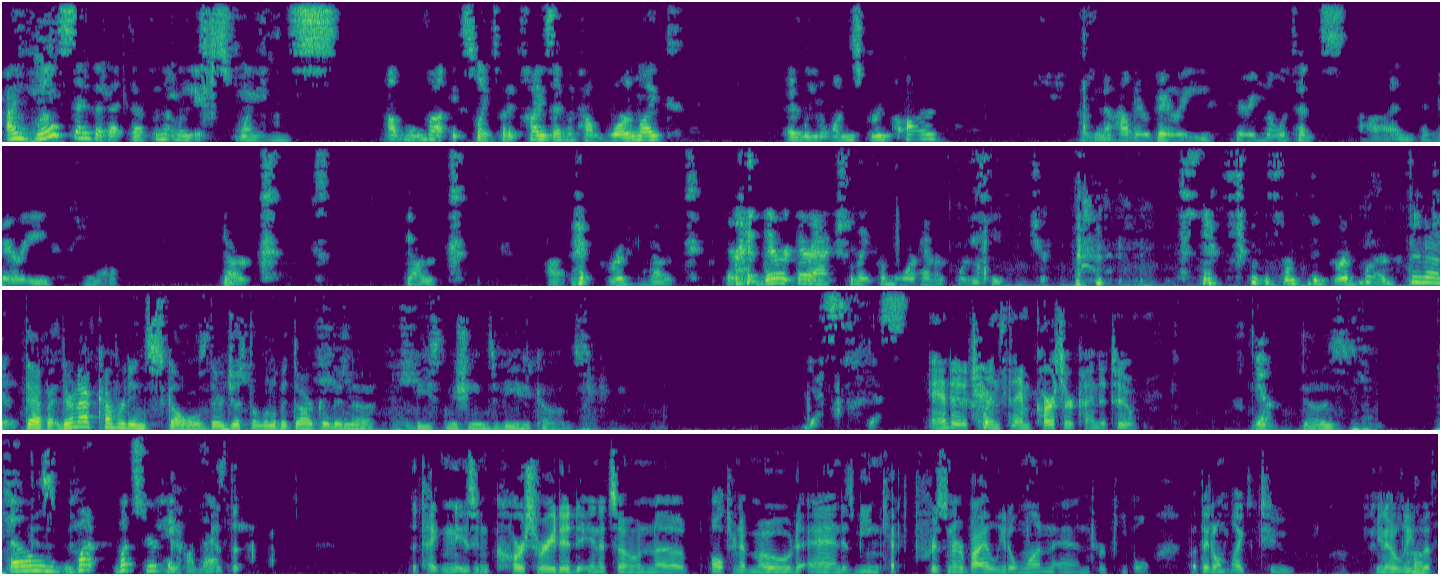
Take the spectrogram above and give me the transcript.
I will say that that definitely explains, uh, well, not explains, but it ties in with how warlike Elita One's group are. You know, how they're very, very militant, uh, and, and very, you know, dark. Dark. Uh, grim dark. They're, they're, they're actually from Warhammer 40k feature. from, from the Grimdark. They're not that bad. They're not covered in skulls. They're just a little bit darker than uh, Beast Machine's Vehicons. Yes, yes. And it explains the name Carcer kinda too. Yeah. Does? So, what, what's your take on that? The, the Titan is incarcerated in its own, uh, alternate mode and is being kept prisoner by Elita One and her people. But they don't like to, you know, lead Huh. with,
